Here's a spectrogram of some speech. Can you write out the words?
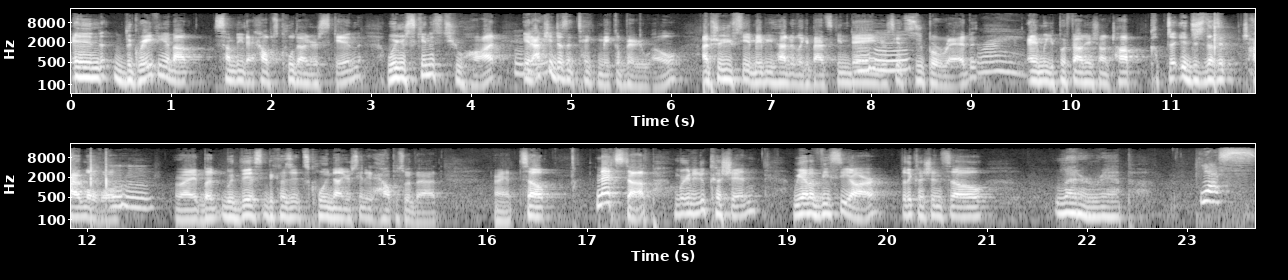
And the great thing about something that helps cool down your skin, when your skin is too hot, it mm-hmm. actually doesn't take makeup very well. I'm sure you see it, maybe you had like a bad skin day, your skin's mm-hmm. super red. Right. And when you put foundation on top, it just doesn't char well. Mm-hmm. Right? But with this, because it's cooling down your skin, it helps with that. Right. So next up, we're gonna do cushion. We have a VCR for the cushion, so let her rip. Yes.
